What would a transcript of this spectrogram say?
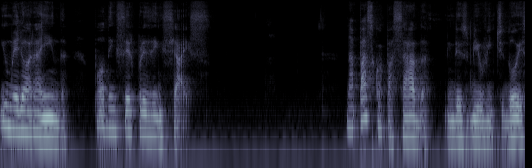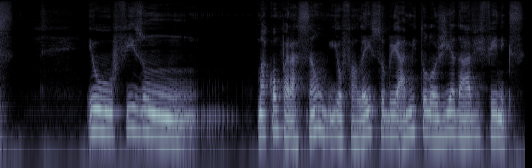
E o melhor ainda, podem ser presenciais. Na Páscoa passada, em 2022, eu fiz um, uma comparação e eu falei sobre a mitologia da ave fênix,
